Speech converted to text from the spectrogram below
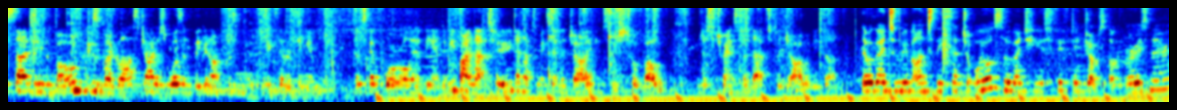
decided to use a bowl because my glass jar just wasn't big enough to mix everything in. I'm just going to pour it all in at the end. If you find that too, you don't have to mix it in the jar, you can switch to a bowl and just transfer that to the jar when you're done. Then we're going to move on to the essential oils. So we're going to use 15 drops of rosemary,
